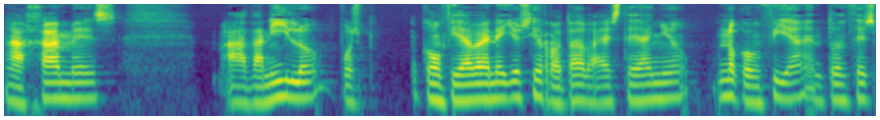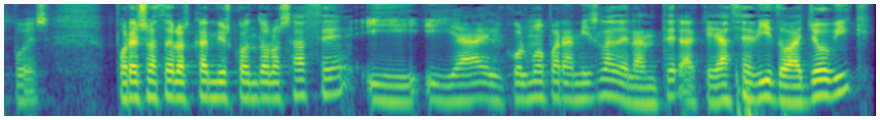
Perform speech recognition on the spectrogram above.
a James, a Danilo, pues confiaba en ellos y rotaba. Este año no confía, entonces pues por eso hace los cambios cuando los hace y, ya el colmo para mí es la delantera, que ha cedido a Jovic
